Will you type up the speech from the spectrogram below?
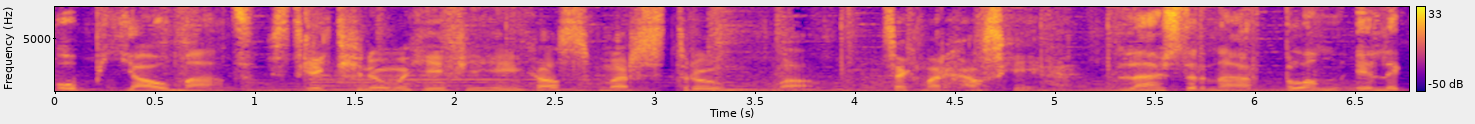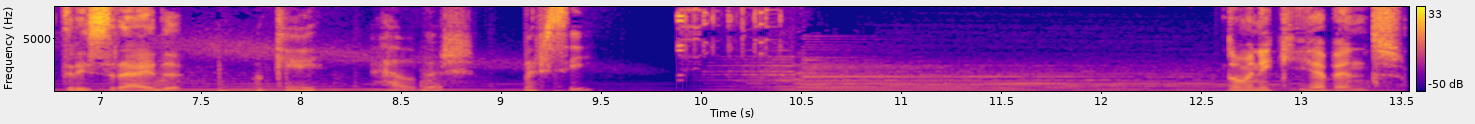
op jouw maat. Strikt genomen geef je geen gas, maar stroom. Maar zeg maar gas geven. Luister naar Plan Elektrisch Rijden. Oké, helder. Merci. Dominique, jij bent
